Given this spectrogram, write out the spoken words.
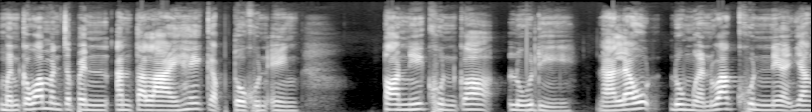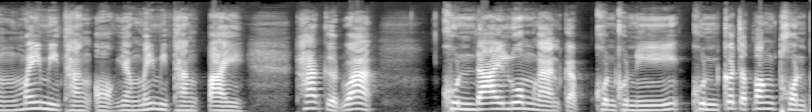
เหมือนกับว่ามันจะเป็นอันตรายให้กับตัวคุณเอง ตอนนี้คุณก็รู้ดีนะแล้วดูเหมือนว่าคุณเนี่ยยังไม่มีทางออกยังไม่มีทางไป ถ้าเกิดว่าคุณได้ร่วมงานกับคนคนนี้ คุณก็จะต้องทนไป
